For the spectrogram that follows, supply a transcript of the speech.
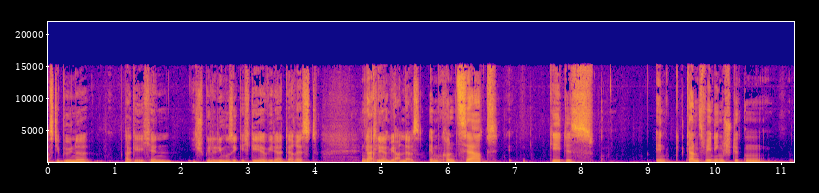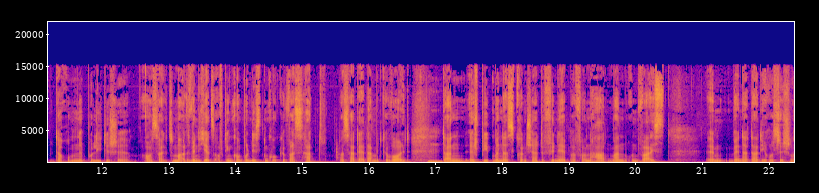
ist die Bühne, da gehe ich hin, ich spiele die Musik, ich gehe wieder, der Rest den klären wir anders? Im Konzert geht es in ganz wenigen Stücken darum, eine politische Aussage zu machen. Also wenn ich jetzt auf den Komponisten gucke, was hat, was hat er damit gewollt? Hm. Dann spielt man das Concerto Funèbre von Hartmann und weiß, ähm, wenn er da die russischen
